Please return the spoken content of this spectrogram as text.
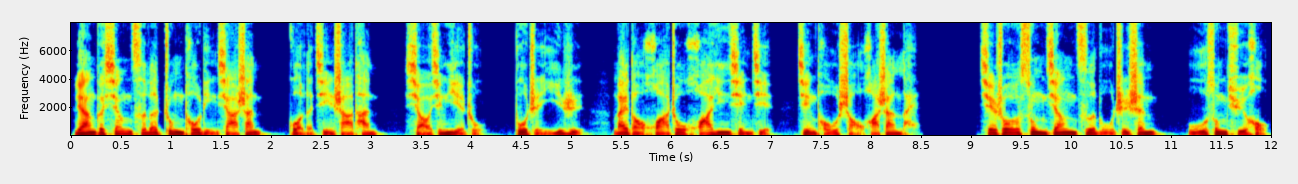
两个相辞了众头领下山，过了金沙滩，小行夜住，不止一日，来到华州华阴县界，径投少华山来。且说宋江自鲁智深、武松去后，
